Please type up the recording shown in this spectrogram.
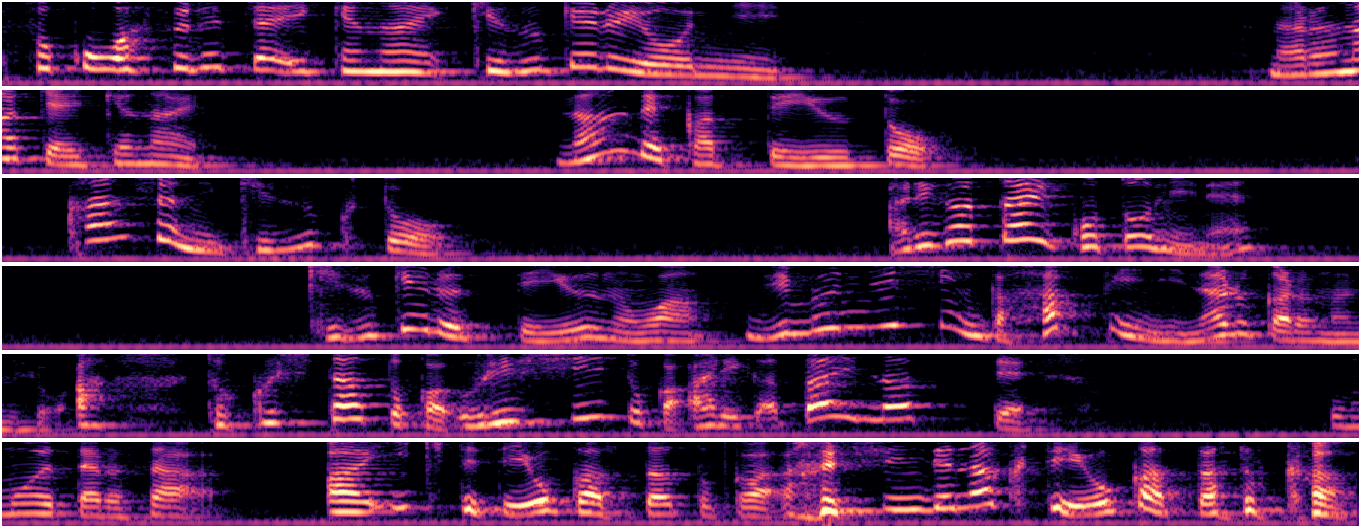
そこ忘れちゃいけない。気づけるようにならなきゃいけない。なんでかっていうと、感謝に気づくと、ありがたいことにね、気づけるっていうのは自分自身がハッピーになるからなんですよ。あ、得したとか嬉しいとかありがたいなって思えたらさ、あ、生きててよかったとか、死んでなくてよかったとか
